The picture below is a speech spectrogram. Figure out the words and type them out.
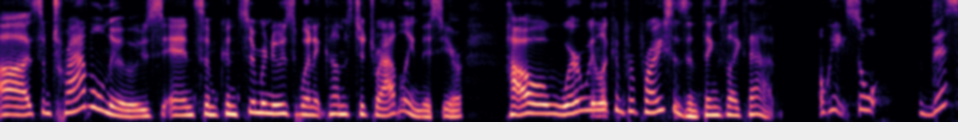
Uh, some travel news and some consumer news when it comes to traveling this year. How where are we looking for prices and things like that? Okay, so this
